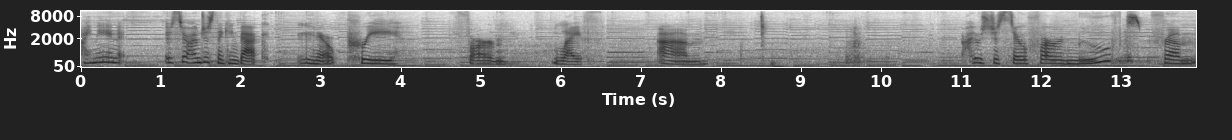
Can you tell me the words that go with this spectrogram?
I mean, so I'm just thinking back, you know, pre farm life. Um, I was just so far removed from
